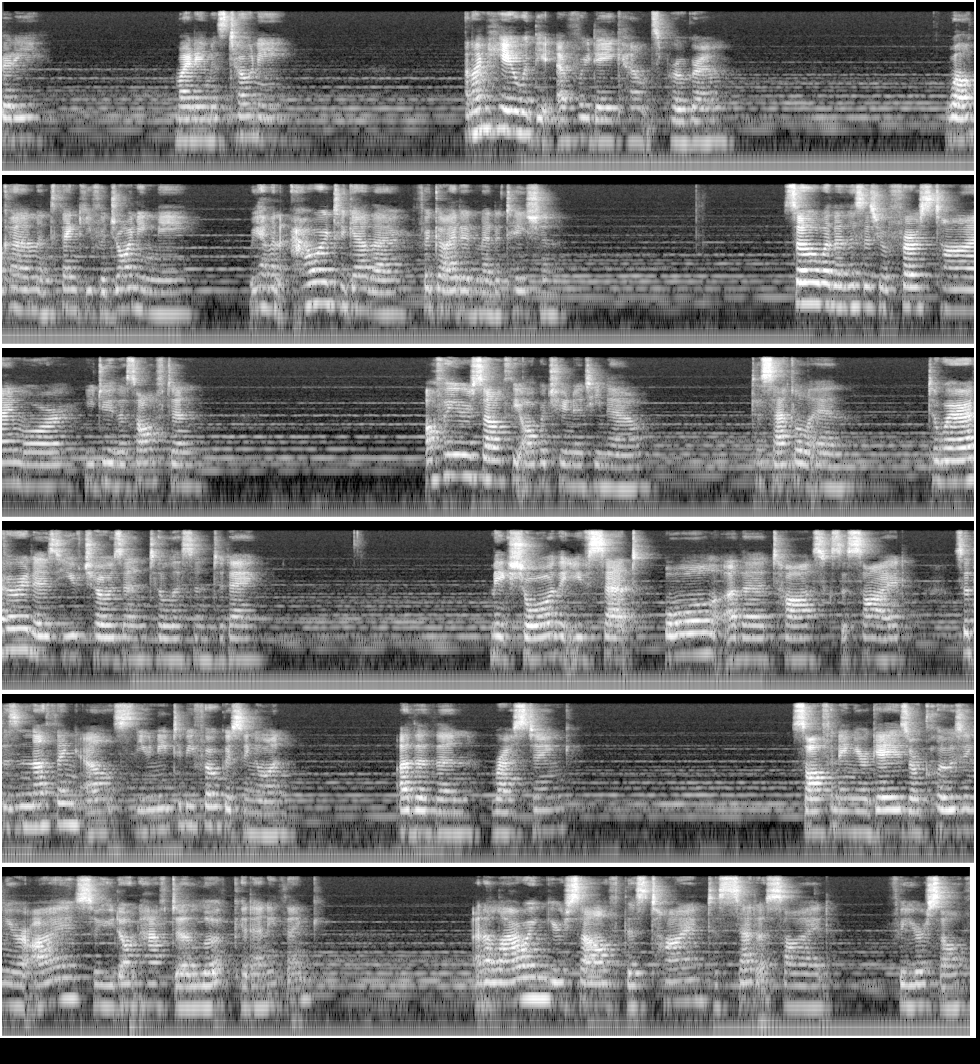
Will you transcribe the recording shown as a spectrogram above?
Everybody. My name is Tony, and I'm here with the Everyday Counts program. Welcome and thank you for joining me. We have an hour together for guided meditation. So, whether this is your first time or you do this often, offer yourself the opportunity now to settle in to wherever it is you've chosen to listen today. Make sure that you've set all other tasks aside so there's nothing else you need to be focusing on other than resting, softening your gaze or closing your eyes so you don't have to look at anything, and allowing yourself this time to set aside for yourself.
